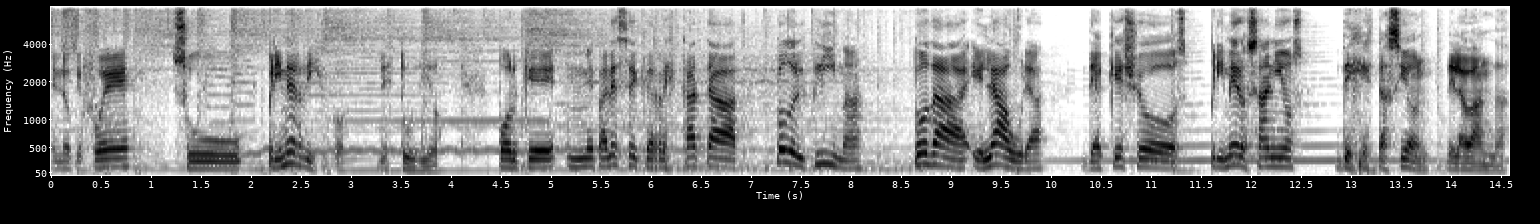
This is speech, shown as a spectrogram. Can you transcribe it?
en lo que fue su primer disco de estudio, porque me parece que rescata todo el clima, toda el aura de aquellos primeros años de gestación de la banda.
